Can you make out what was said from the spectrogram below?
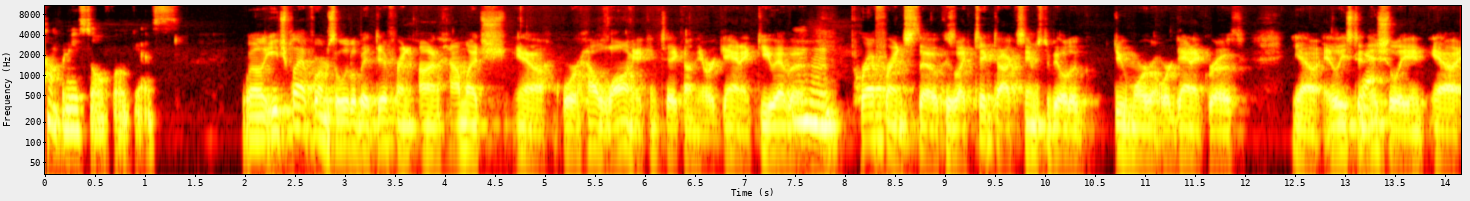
company's sole focus. Well, each platform is a little bit different on how much, you know, or how long it can take on the organic. Do you have a mm-hmm. preference though? Because like TikTok seems to be able to do more organic growth, you know, at least initially, yeah. you know,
